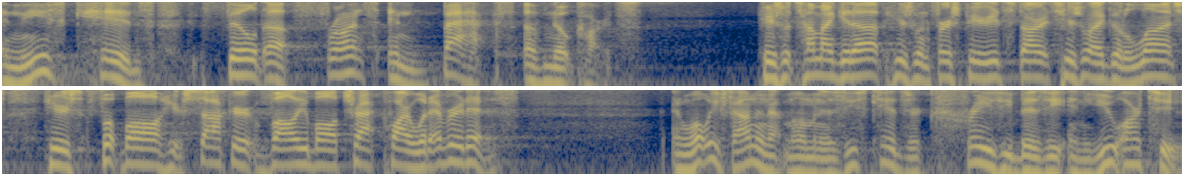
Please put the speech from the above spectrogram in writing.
And these kids filled up fronts and backs of note cards. Here's what time I get up. Here's when first period starts. Here's where I go to lunch. Here's football. Here's soccer, volleyball, track, choir, whatever it is. And what we found in that moment is these kids are crazy busy, and you are too.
